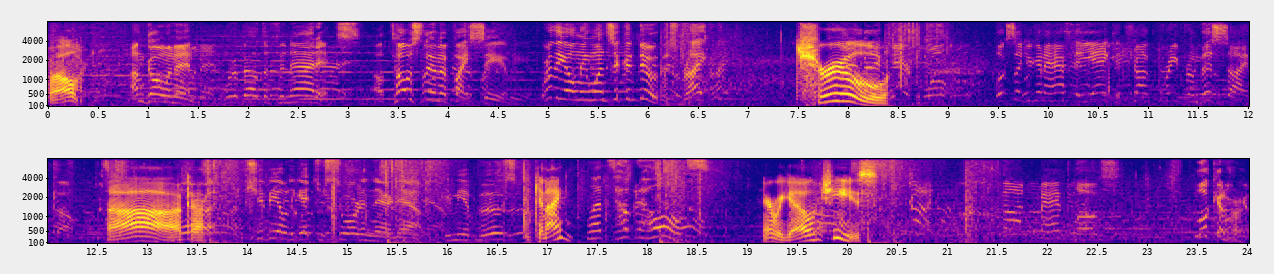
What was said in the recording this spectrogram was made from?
Well, I'm going in. What about the fanatics? I'll toast them if I see them. We're the only ones that can do this, right? True. Looks like you're gonna have to yank a chunk free from this side, though. Ah, okay. you should be able to get your sword in there now. Give me a boost. Can I? Let's hope it holds. There we go. Jeez. Look at her.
